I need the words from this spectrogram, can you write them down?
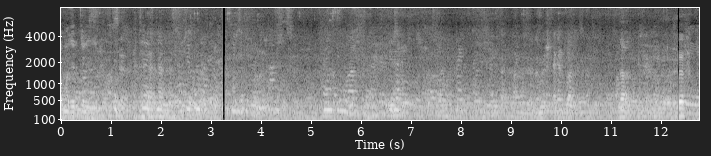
ama hep temizlik. Evet.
